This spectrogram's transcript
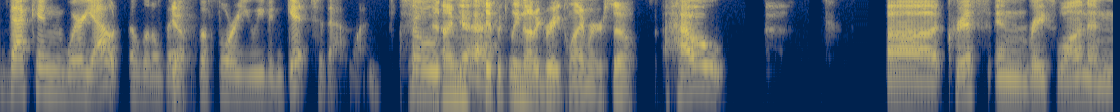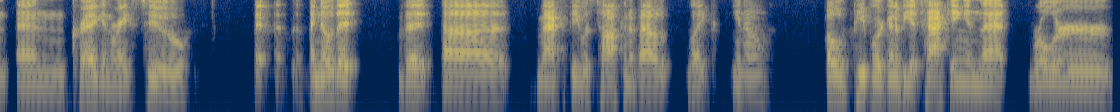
that can wear you out a little bit Yeah. before you even get to that one. So and I'm yeah, typically not a great climber, so how uh Chris in race one and and Craig in race two, I- I know that that uh McAfee was talking about like, you know, oh, people are gonna be attacking in that roller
